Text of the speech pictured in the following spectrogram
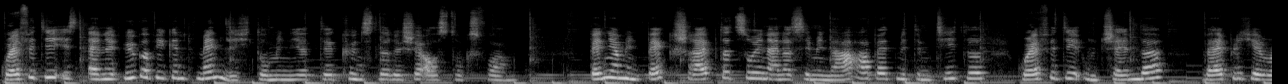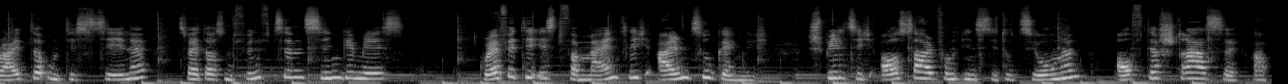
Graffiti ist eine überwiegend männlich dominierte künstlerische Ausdrucksform. Benjamin Beck schreibt dazu in einer Seminararbeit mit dem Titel Graffiti und Gender, weibliche Writer und die Szene 2015 sinngemäß Graffiti ist vermeintlich allen zugänglich, spielt sich außerhalb von Institutionen auf der Straße ab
